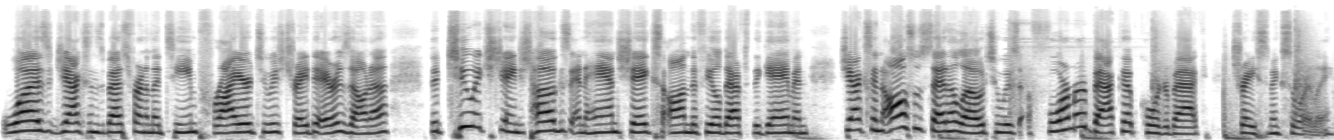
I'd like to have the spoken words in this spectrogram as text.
was Jackson's best friend on the team prior to his trade to Arizona. The two exchanged hugs and handshakes on the field after the game. And Jackson also said hello to his former backup quarterback, Trace McSorley.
